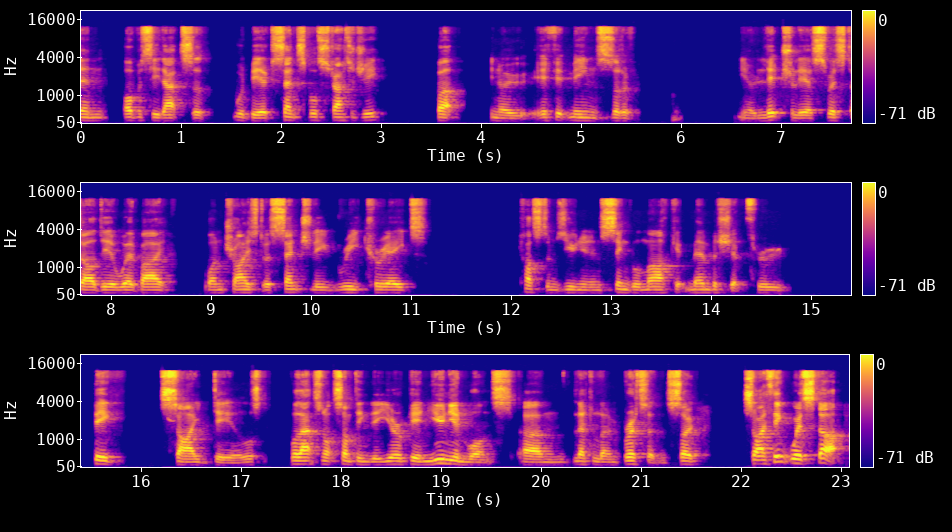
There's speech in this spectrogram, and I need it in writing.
then obviously that's a would be a sensible strategy. But you know, if it means sort of you know literally a Swiss style deal whereby one tries to essentially recreate customs union and single market membership through big side deals, well, that's not something the European Union wants, um, let alone Britain. So, so I think we're stuck.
